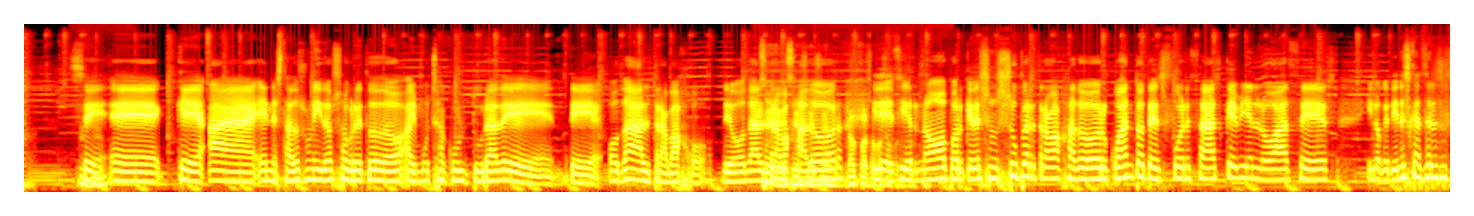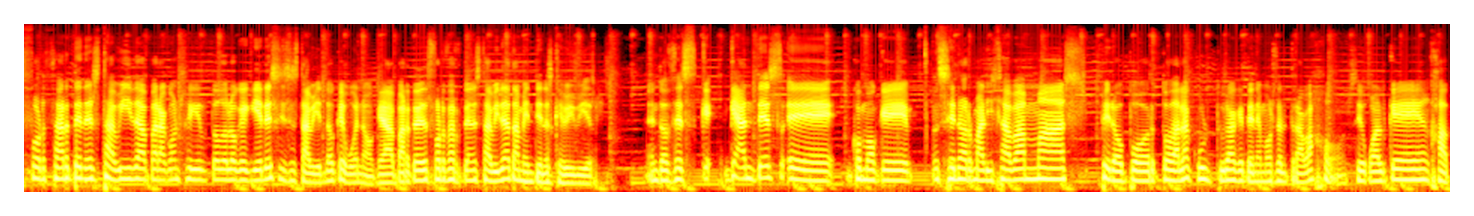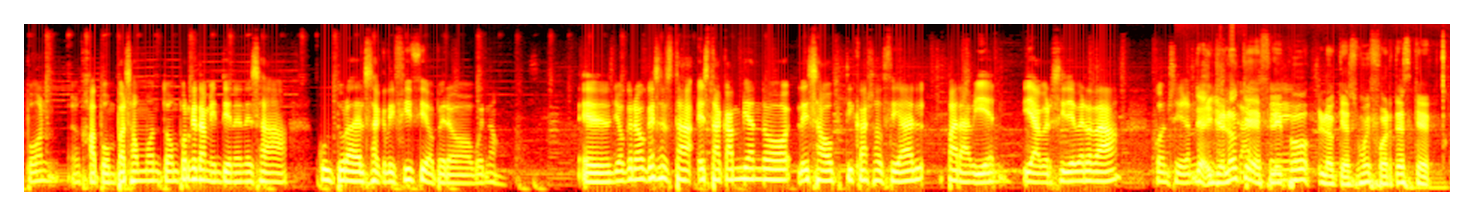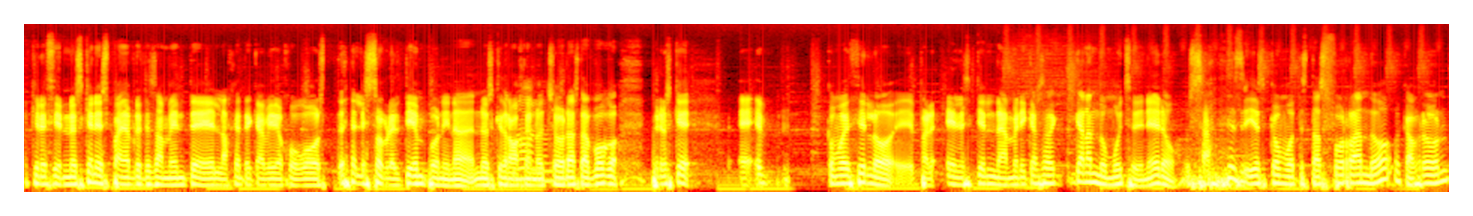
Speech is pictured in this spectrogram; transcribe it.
Sí, eh, que ah, en Estados Unidos sobre todo hay mucha cultura de, de oda al trabajo, de oda al Sí, sí, sí, sí. trabajador No, por y de supuesto, decir, por no, porque eres un súper trabajador, cuánto te esfuerzas, qué bien lo haces y lo que tienes que hacer es esforzarte en esta vida para conseguir todo lo que quieres y se está viendo que, bueno, que aparte de esforzarte en esta vida también tienes que vivir. Entonces, que, que antes eh, como que se normalizaba más, pero por toda la cultura que tenemos del trabajo. Es igual que en Japón. En Japón pasa un montón porque también tienen esa cultura del sacrificio, pero bueno. eh, yo creo que se está, está cambiando esa óptica social para bien. Y a ver si de verdad consiguen. Yo, yo lo que flipo, lo que es muy fuerte es que, quiero decir, no es que en España precisamente la gente que ha videojuegos les sobre el tiempo ni nada, no es que trabajen No, no, ocho horas tampoco, pero es que, eh, ¿cómo decirlo? Eh, es que en América estás ganando mucho dinero, ¿sabes? Y es como te estás forrando, cabrón,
